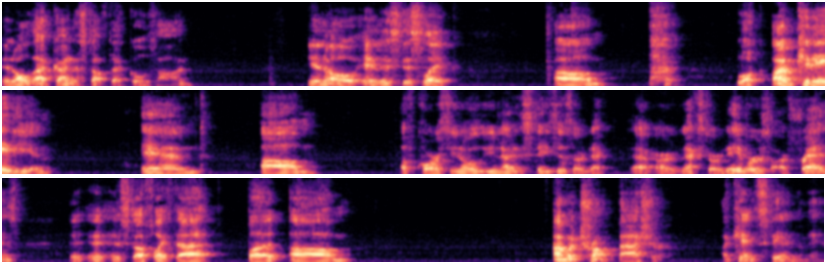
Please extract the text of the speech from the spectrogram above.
and all that kind of stuff that goes on you know, and it's just like, um, look, I'm Canadian, and um, of course, you know, the United States is our next our next door neighbors, our friends, and, and, stuff like that. But um, I'm a Trump basher. I can't stand the man.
